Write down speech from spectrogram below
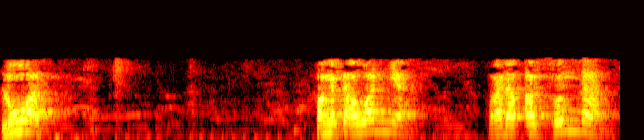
luas pengetahuannya terhadap as-sunnah.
